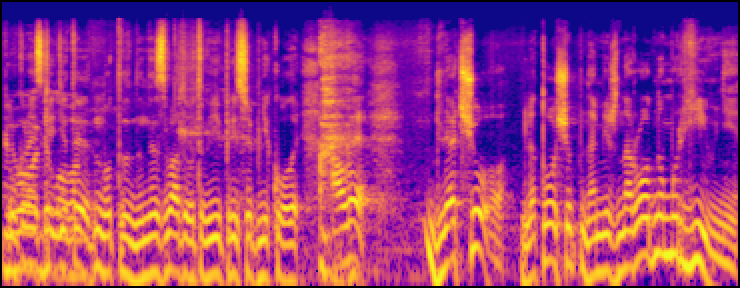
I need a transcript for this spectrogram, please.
Львова українських Білова. дітей ну не згадувати її прізвище б ніколи. Але для чого? Для того, щоб на міжнародному рівні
